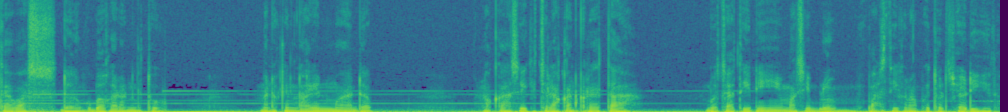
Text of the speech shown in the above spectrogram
tewas dalam kebakaran itu. Manekin lain menghadap lokasi kecelakaan kereta. Buat saat ini masih belum pasti kenapa itu terjadi gitu.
